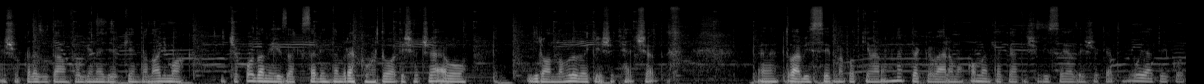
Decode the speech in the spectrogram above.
és akkor ezután fog jön egyébként a nagymak. Itt csak oda nézek, szerintem reportolt is a csávó, így random lövök és egy headshot. További szép napot kívánok nektek, várom a kommenteket és a visszajelzéseket, jó játékot,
